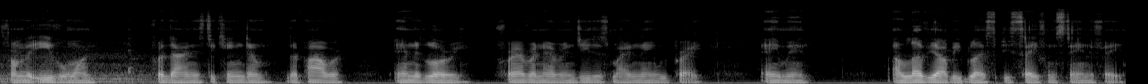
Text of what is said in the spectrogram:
from the evil one. For thine is the kingdom, the power, and the glory, forever and ever. In Jesus' mighty name we pray. Amen. I love y'all. Be blessed, be safe, and stay in the faith.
